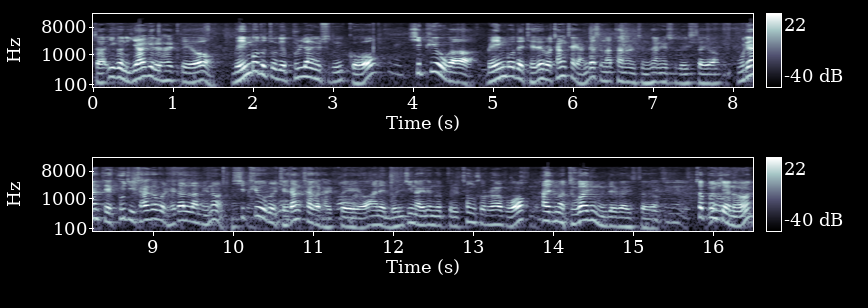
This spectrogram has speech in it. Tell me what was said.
자 이건 이야기를 할게요. 메인보드 쪽에 불량일 수도 있고 네. CPU가 메인보드에 제대로 장착이 안 돼서 나타나는 증상일 수도 있어요. 우리한테 굳이 작업을 해달라면은 CPU를 재장착을 할 거예요. 안에 먼지나 이런 것들을 청소를 하고. 하지만 두 가지 문제가 있어요. 첫 번째는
